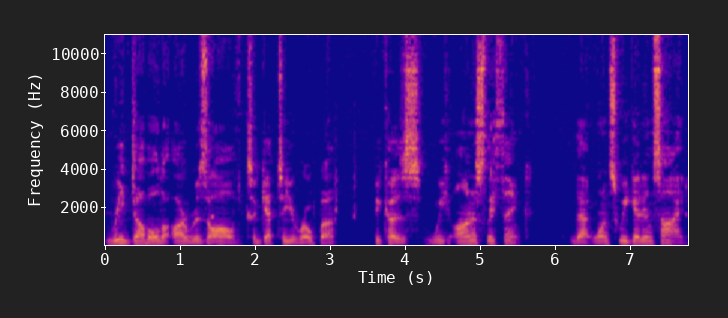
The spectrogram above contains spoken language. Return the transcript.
redoubled our resolve to get to Europa because we honestly think that once we get inside,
